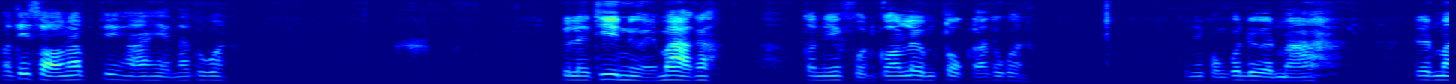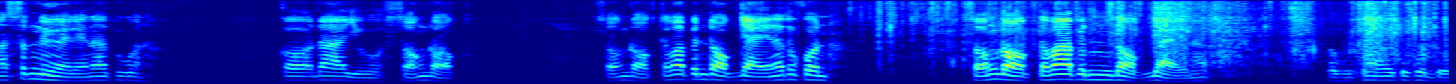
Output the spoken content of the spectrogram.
วันที่สองนะครับที่หาเห็ดนะทุกคน เป็นอะไรที่เหนื่อยมากนะ ตอนนี้ฝนก็เริ่มตกแล้วทุกคน ตอนนี้ผมก็เดินมา เดินมาซะเหนื่อยเลยนะทุกคน ก็ได้อยู่สองดอกสองดอกแต่ว่าเป็นดอกใหญ่นะทุกคนสองดอกแต่ว่าเป็นดอกใหญ่นะครับเดี๋ยวผมจะให้ทุกคนดู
